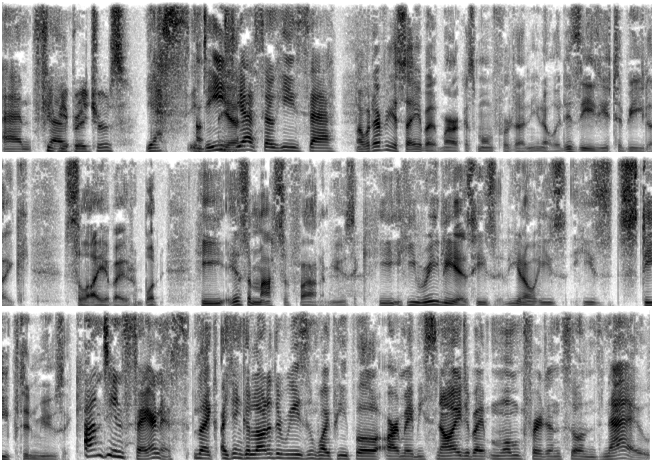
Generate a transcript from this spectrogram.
Um, Phoebe so- Bridgers. Yes, indeed. yeah. yeah. So he's uh, Now, whatever you say about Marcus Mumford, and you know, it is easy to be like sly about him, but he is a massive fan of music. He he really is. He's you know he's he's steeped in music. And in fairness, like I think a lot of the reason why people are maybe snide about Mumford and Sons now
